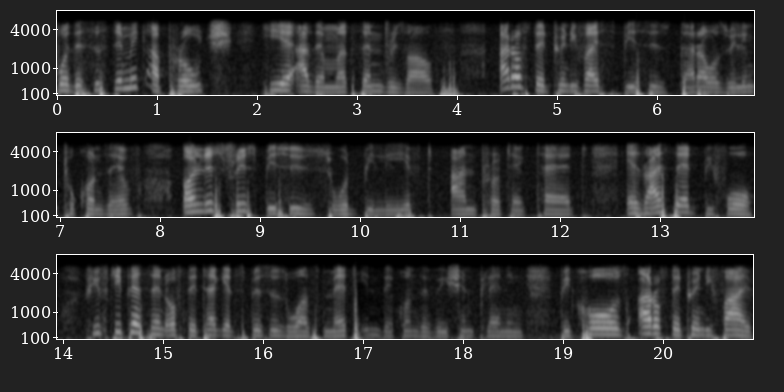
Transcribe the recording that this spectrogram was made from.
For the systemic approach, here are the Marxan results. Out of the 25 species that I was willing to conserve, only 3 species would be left unprotected. As I said before, 50% of the target species was met in the conservation planning because out of the 25,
